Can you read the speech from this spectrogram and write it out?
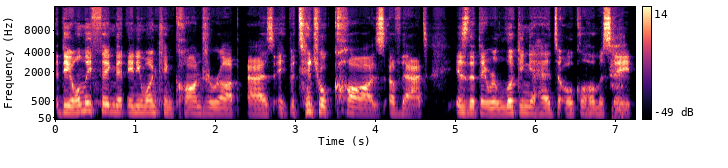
the only thing that anyone can conjure up as a potential cause of that is that they were looking ahead to Oklahoma State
